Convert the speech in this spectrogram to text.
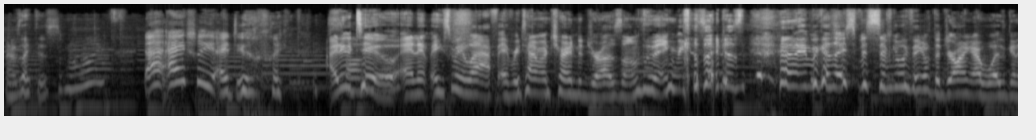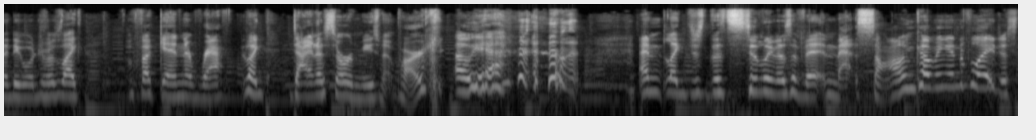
I was like, this is my life. I, I actually I do like that. I do too, and it makes me laugh every time I'm trying to draw something because I just because I specifically think of the drawing I was gonna do, which was like fucking raft like dinosaur amusement park. Oh yeah. And like just the silliness of it and that song coming into play just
